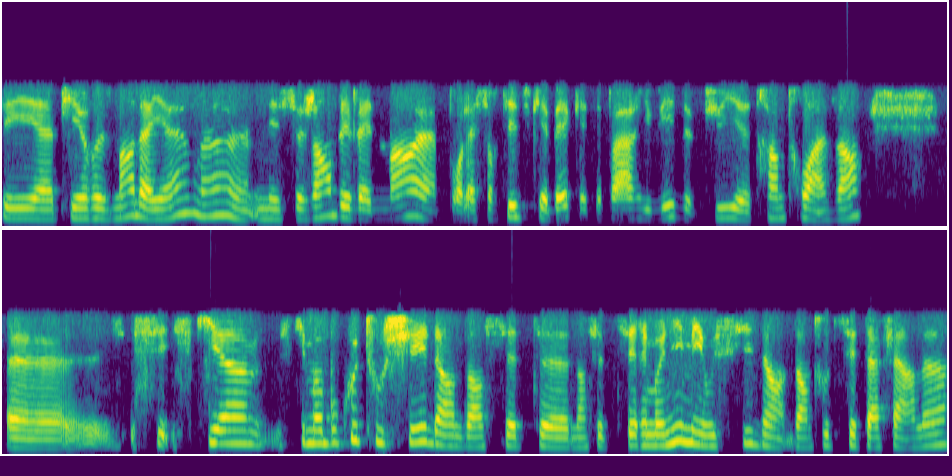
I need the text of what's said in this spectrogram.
c'est euh, puis heureusement d'ailleurs, là, mais ce genre d'événement pour la Sûreté du Québec n'était pas arrivé depuis euh, 33 ans. Ce qui m'a beaucoup touché dans, cette dans cette cérémonie, mais aussi dans, toute cette affaire-là,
